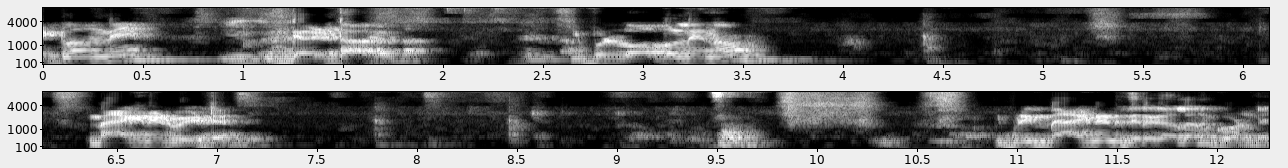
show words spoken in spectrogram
ఎట్లా ఉంది? డెల్టా. ఇప్పుడు లోపల నేను మ్యాగ్నెట్ పెట్టా. ఇప్పుడు ఈ మ్యాగ్నెట్ తిరగాలనుకోండి?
